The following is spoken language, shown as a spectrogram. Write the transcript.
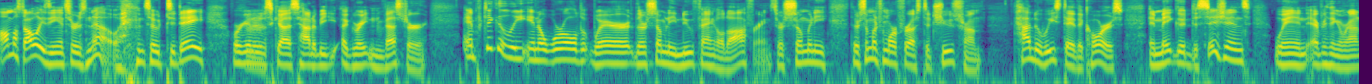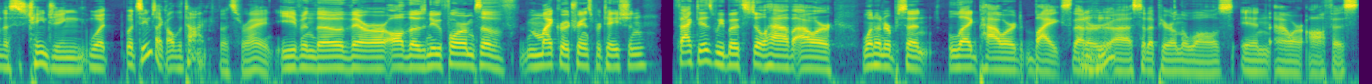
Almost always the answer is no. And so today we're going to hmm. discuss how to be a great investor, and particularly in a world where there's so many newfangled offerings. There's so many. There's so much more for us to choose from. How do we stay the course and make good decisions when everything around us is changing? What what seems like all the time. That's right. Even though there are all those new forms of micro transportation, fact is we both still have our 100% leg powered bikes that are uh, set up here on the walls in our office.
